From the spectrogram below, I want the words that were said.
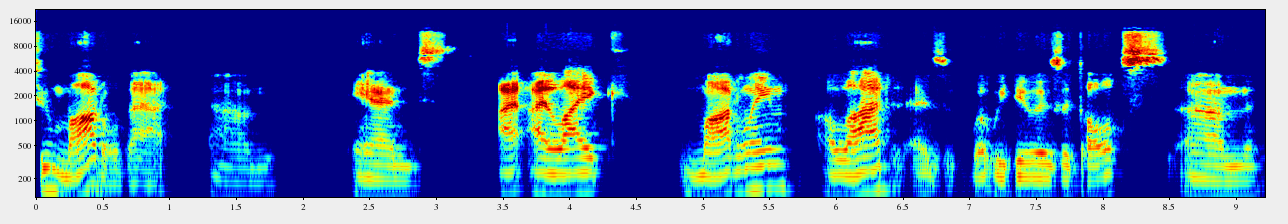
to model that. Um, and I, I, like modeling a lot as what we do as adults. Um,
